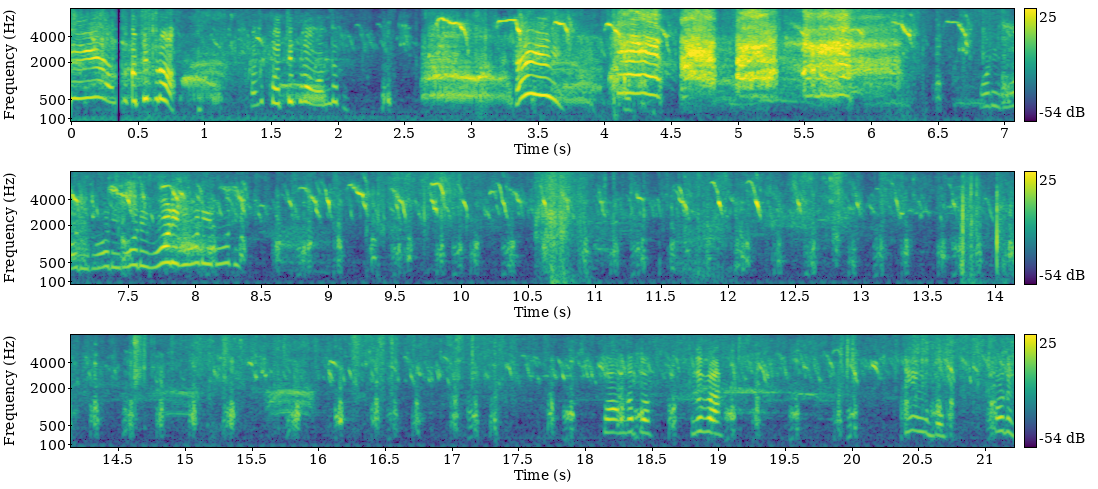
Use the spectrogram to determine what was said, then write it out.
ஏய், அது கொத்திப்புடும். அது கொத்திப்புடும், வந்துரு. ஏய். ஓடி ஓடி ஓடி ஓடி ஓடி ஓடி ஓடி போ அங்க போ இங்க வா நீ இங்க போ ஓடு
